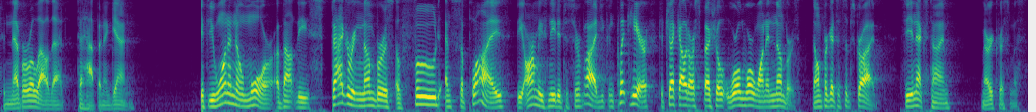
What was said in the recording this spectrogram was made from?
to never allow that to happen again. If you want to know more about the staggering numbers of food and supplies the armies needed to survive, you can click here to check out our special World War I in numbers. Don't forget to subscribe. See you next time. Merry Christmas.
